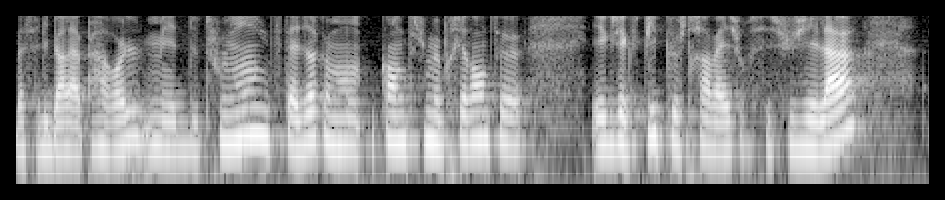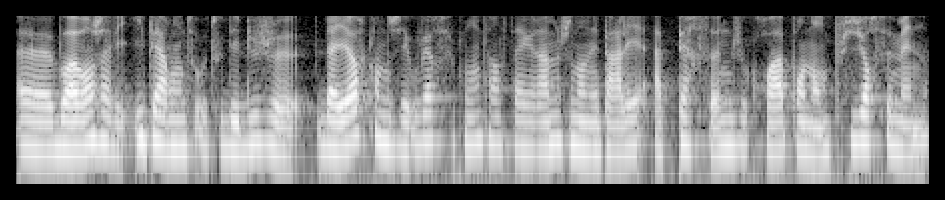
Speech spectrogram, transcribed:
bah, ça libère la parole, mais de tout le monde. C'est-à-dire que quand je me présente euh, et que j'explique que je travaille sur ces sujets-là, euh, bon, avant, j'avais hyper honte au tout début. D'ailleurs, quand j'ai ouvert ce compte Instagram, je n'en ai parlé à personne, je crois, pendant plusieurs semaines.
